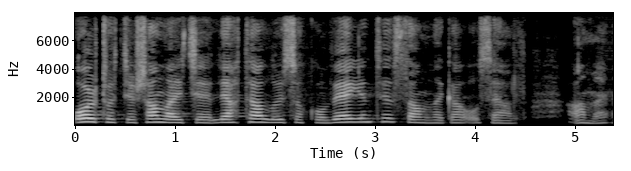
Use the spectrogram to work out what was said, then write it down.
år til til sannleik, leta lysa kom vegin til sannlega og sel. Amen.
